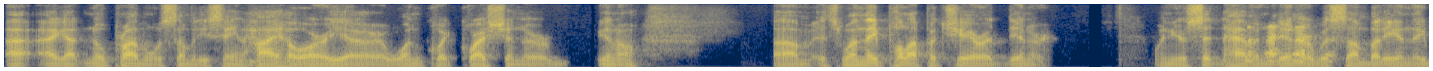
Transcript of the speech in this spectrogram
I, I got no problem with somebody saying, Hi, how are you? Or one quick question, or, you know, um, it's when they pull up a chair at dinner. When you're sitting having dinner with somebody and they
